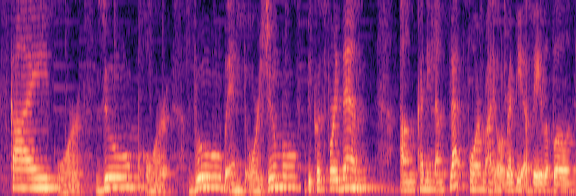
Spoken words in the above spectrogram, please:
Skype or Zoom or VooV and or Zoomove because for them, ang kanilang platform ay already available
